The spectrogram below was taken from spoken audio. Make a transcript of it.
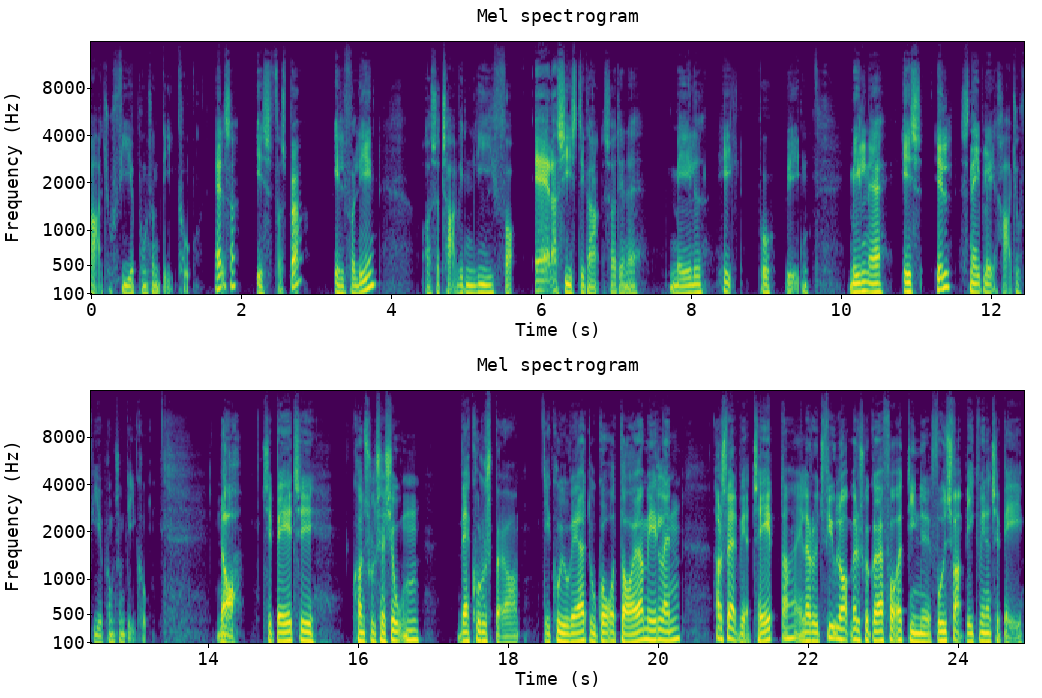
radio4.dk. Altså S for spørg, L for lægen, og så tager vi den lige for aller sidste gang, så den er malet helt på væggen. Mailen er sl radio4.dk. Nå, tilbage til konsultationen. Hvad kunne du spørge om? Det kunne jo være, at du går og døjer med et eller andet. Har du svært ved at tabe dig, eller er du i tvivl om, hvad du skal gøre for, at din øh, fodsvamp ikke vender tilbage?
